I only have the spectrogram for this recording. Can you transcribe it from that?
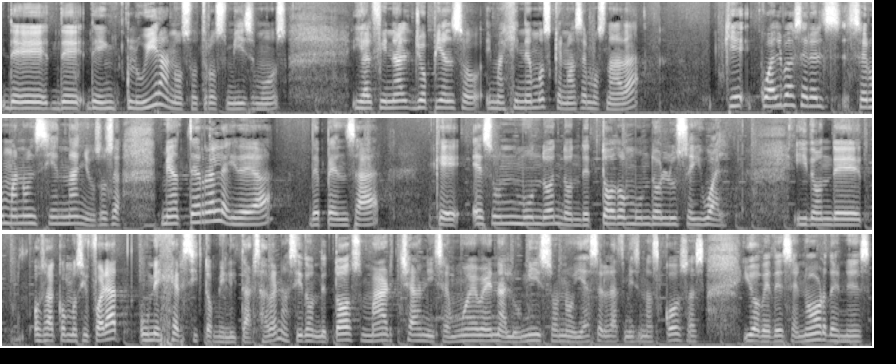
de, de, de incluir a nosotros mismos y al final yo pienso, imaginemos que no hacemos nada, ¿qué, ¿cuál va a ser el ser humano en 100 años? O sea, me aterra la idea de pensar que es un mundo en donde todo mundo luce igual y donde, o sea, como si fuera un ejército militar, ¿saben? Así donde todos marchan y se mueven al unísono y hacen las mismas cosas y obedecen órdenes.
